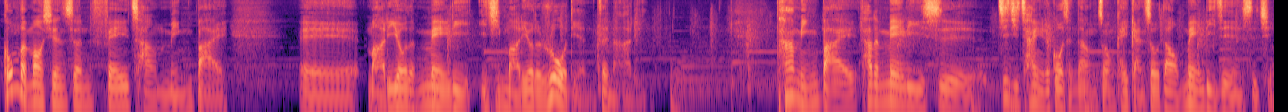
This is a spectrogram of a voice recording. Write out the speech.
宫本茂先生非常明白。诶，马里奥的魅力以及马里奥的弱点在哪里？他明白他的魅力是积极参与的过程当中可以感受到魅力这件事情。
